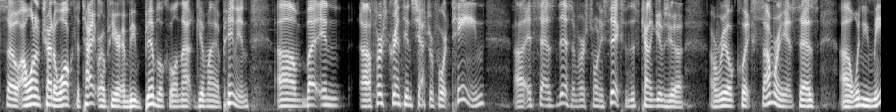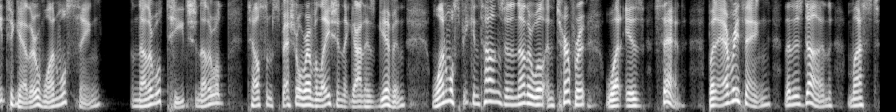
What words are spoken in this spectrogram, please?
so I want to try to walk the tightrope here and be biblical and not give my opinion. Um, but in uh, 1 Corinthians chapter 14, uh, it says this in verse 26, and this kind of gives you a, a real quick summary. It says, uh, When you meet together, one will sing, another will teach, another will tell some special revelation that God has given, one will speak in tongues, and another will interpret what is said. But everything that is done must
